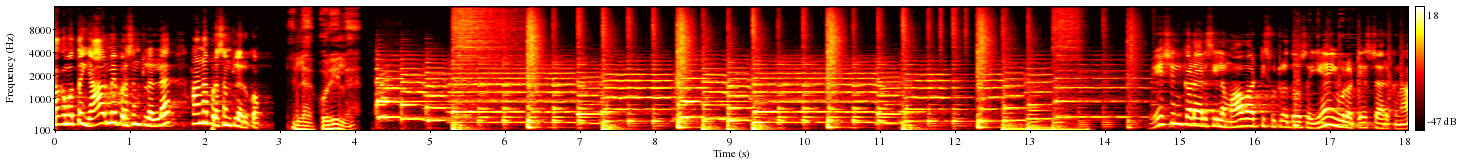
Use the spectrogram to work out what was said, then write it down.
ஆக மொத்தம் யாருமே ப்ரெசென்ட்டில் இல்லை ஆனால் ப்ரெசென்ட்டில் இருக்கும். இல்ல புரியல. ரேஷன் கடை அரிசியில் மாவாட்டி சுடுற தோசை ஏன் இவ்வளோ டேஸ்ட்டாக இருக்குன்னா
